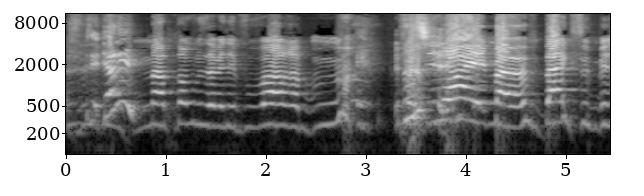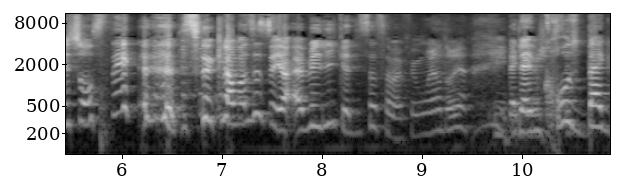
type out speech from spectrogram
Je vous ai bien lu Maintenant que vous avez des pouvoirs, moi et ma bague de méchanceté. Que clairement, ça c'est Amélie qui a dit ça. Ça m'a fait mourir de rire. Il a une grosse bague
